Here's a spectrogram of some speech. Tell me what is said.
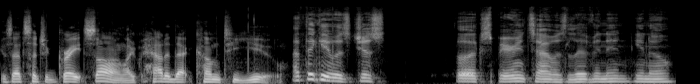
is that such a great song? Like how did that come to you? I think it was just the experience I was living in. You know,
